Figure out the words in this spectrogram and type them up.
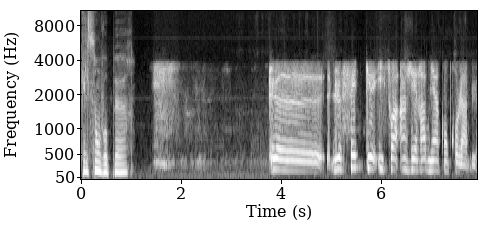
Quelles sont vos peurs? Le, le fait qu'il soit ingérable et incontrôlable.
